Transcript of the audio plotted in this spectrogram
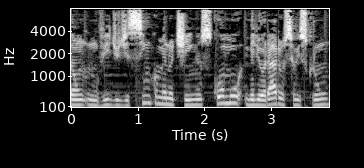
um vídeo de 5 minutinhos como melhorar o seu Scrum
